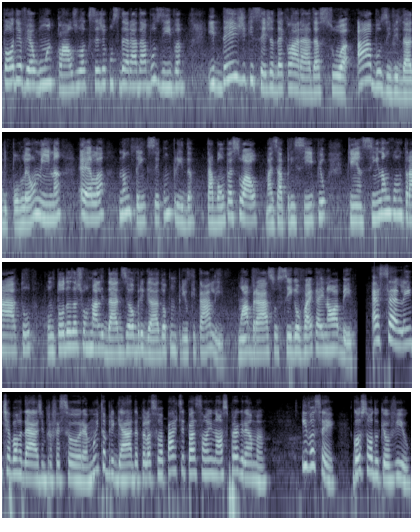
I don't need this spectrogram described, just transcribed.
pode haver alguma cláusula que seja considerada abusiva. E desde que seja declarada a sua abusividade por leonina, ela não tem que ser cumprida. Tá bom, pessoal? Mas a princípio, quem assina um contrato com todas as formalidades é obrigado a cumprir o que está ali. Um abraço, siga o Vai Cair na OAB. Excelente abordagem, professora. Muito obrigada pela sua participação em nosso programa. E você, gostou do que ouviu?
